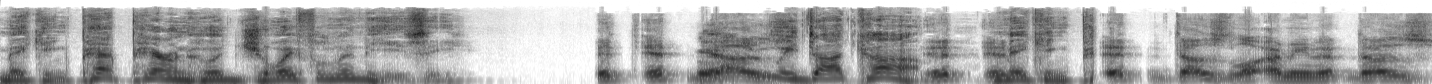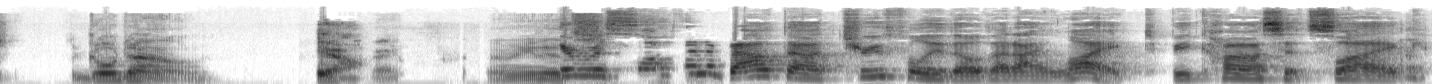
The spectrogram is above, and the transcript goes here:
making pet parenthood joyful and easy. It it Yeah. does. Chewy.com, It it, making pe- it does. Lo- I mean, it does go down. Yeah. I mean, it's There was something about that, truthfully, though, that I liked because it's like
